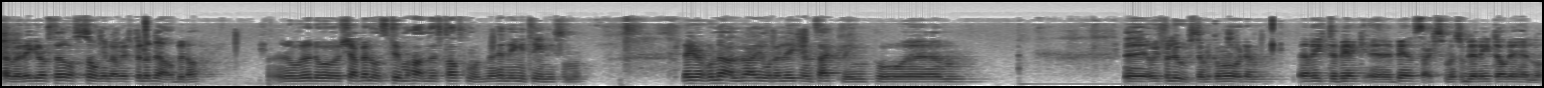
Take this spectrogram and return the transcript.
Det var likadant förra säsongen när vi spelade derby där. Då, då Chabelon stod med handen i straffområdet, men det hände ingenting liksom. Likadant Ronaldo, han gjorde en liknande tackling på... Eh, och i förlusten, kommer ihåg den en riktig ben, eh, bensax, men så blev det inte av det heller.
